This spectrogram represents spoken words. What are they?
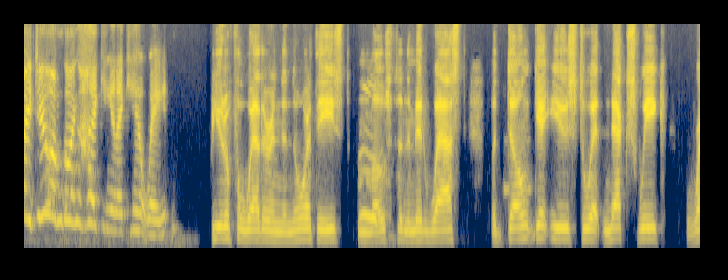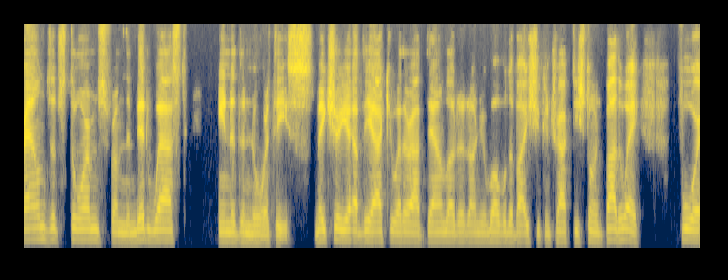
I do. I'm going hiking and I can't wait. Beautiful weather in the Northeast, Mm. most in the Midwest, but don't get used to it. Next week, rounds of storms from the Midwest into the Northeast. Make sure you have the AccuWeather app downloaded on your mobile device. You can track these storms. By the way, for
